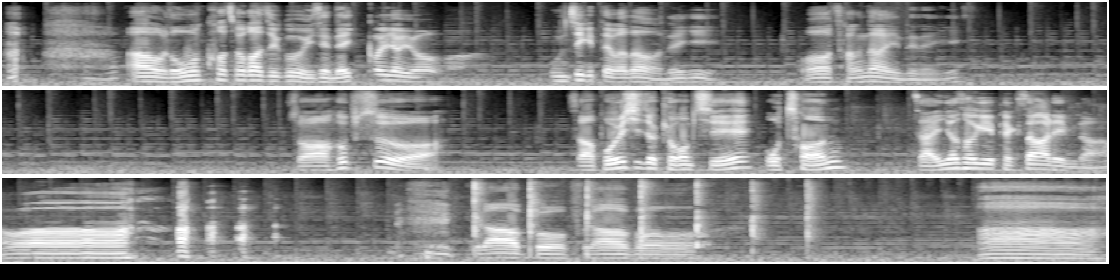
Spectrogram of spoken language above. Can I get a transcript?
아우 너무 커져가지고 이제 넥 걸려요. 와. 움직일 때마다 넥이. 와 장난 아닌데 넥이. 자 흡수. 자 보이시죠 경험치? 5000 자 이 녀석이 백상아리입니다. 와. 브라보 브라보. 아.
